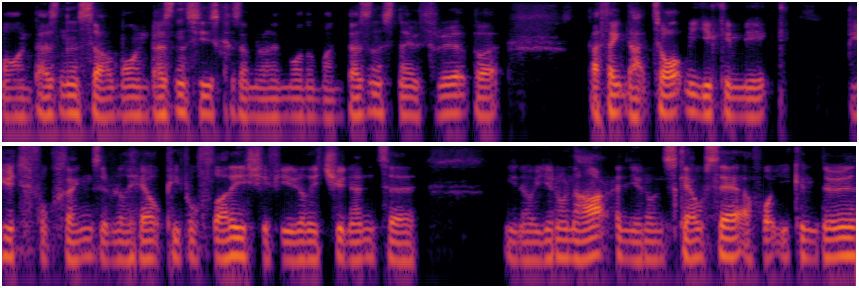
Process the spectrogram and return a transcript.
my own business or my own businesses because I'm running more than one business now through it. But I think that taught me you can make beautiful things that really help people flourish if you really tune into, you know, your own art and your own skill set of what you can do,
